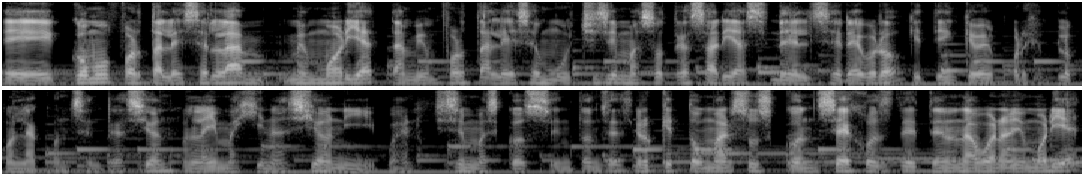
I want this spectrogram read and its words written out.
de cómo fortalecer la memoria, también fortalece muchísimas otras áreas del cerebro que tienen que ver, por ejemplo, con la concentración, con la imaginación y bueno, muchísimas cosas. Entonces, creo que tomar sus consejos de tener una buena memoria,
